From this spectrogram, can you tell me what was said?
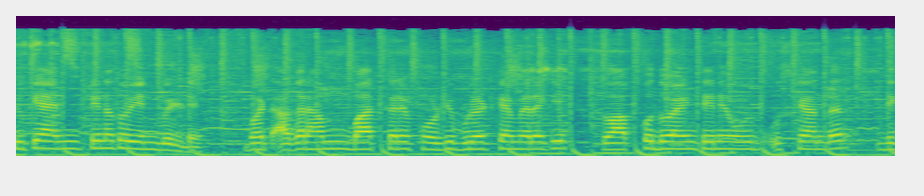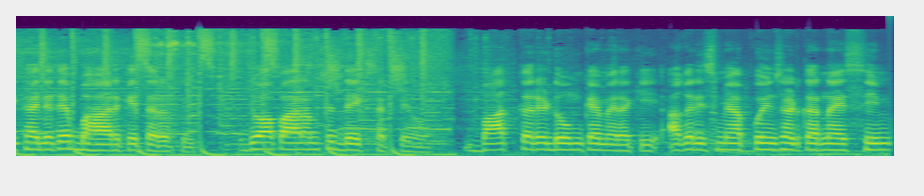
क्योंकि एंटीना तो इनबिल्ड है। बट अगर हम बात करें 4G बुलेट कैमरे की तो आपको दो एंटीने उसके अंदर दिखाई देते हैं बाहर की तरफ़ ही। जो आप आराम से देख सकते हो। बात करें डोम कैमरा की, अगर इसमें आपको इंसर्ट करना है सिम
